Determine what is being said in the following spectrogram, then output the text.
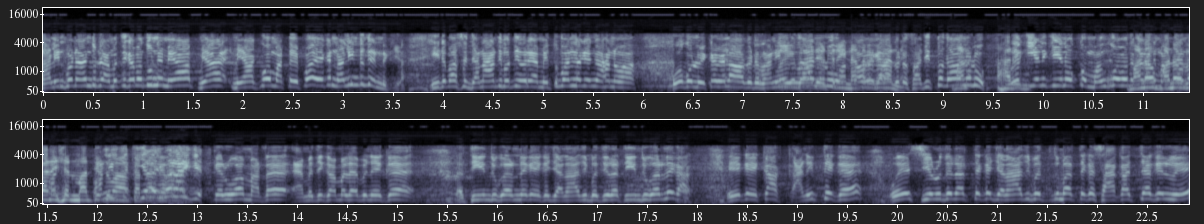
නලින් ෆර්නෑන්ඩුට ඇමතිකම දුන්නේ මෙයා මෙයා මෙයා කිව්වා මට එපා ඒක නලින්ට දෙන්න කියලා. ඊට පස්සේ ජනාධිපතිවරයා මෙතුමන්ලගෙන් අහනවා ඕගොල්ලෝ එක වෙලාවකට රනිල්ව දාන්නලු සජිත්ව දාන්නලු. ඔය කියන කියන ඔක්කොම මං කොහමද මනෝ මනෝ ගණේෂන් මන්ත්‍රීතුමා කතා කියලා. කෙරුවා මට ඇමතිකම ලැබෙන එක තීන්දු කරන එක ඒක ජනාධිපතිවරයා තීන්දු කරන එකක්. ඒක එකක්. අනිත් එක ඔය සියලු දෙනාත් එක්ක ජනාධිපතිතුමාත් එක්ක සාකච්ඡා කරුවේ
